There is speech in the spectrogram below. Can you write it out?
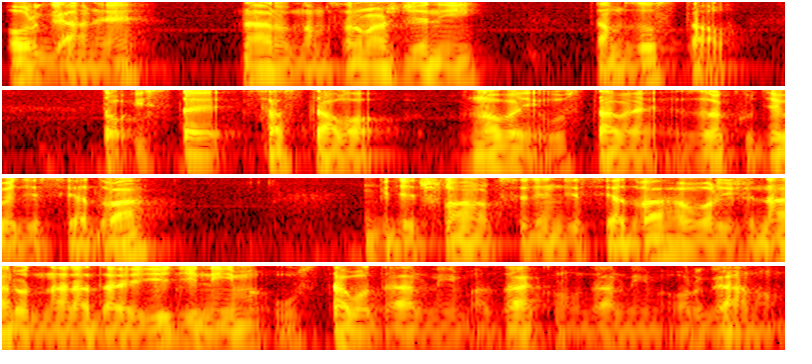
orgáne, národnom zhromaždení, tam zostal. To isté sa stalo v novej ústave z roku 92, kde článok 72 hovorí, že Národná rada je jediným ústavodárnym a zákonodárnym orgánom.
